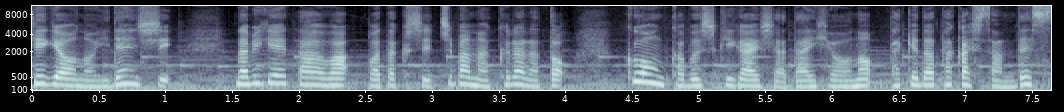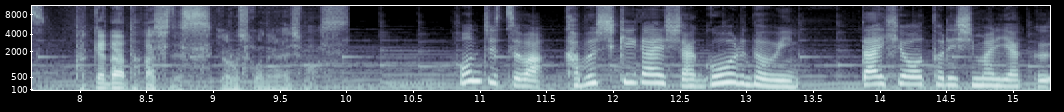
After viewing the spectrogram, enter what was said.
企業の遺伝子。ナビゲーターは私千葉なクララとクオン株式会社代表の武田隆さんです。武田隆です。よろしくお願いします。本日は株式会社ゴールドウィン代表取締役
